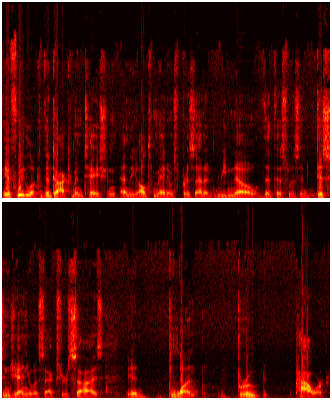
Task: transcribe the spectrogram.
If we look at the documentation and the ultimatums presented, we know that this was a disingenuous exercise in blunt, brute power.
